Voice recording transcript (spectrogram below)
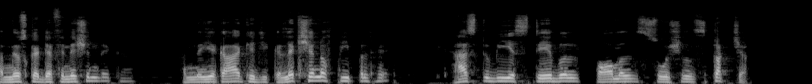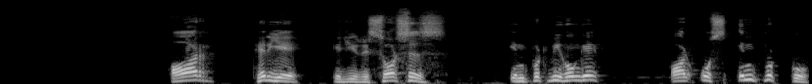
ہم نے اس کا ڈیفینیشن دیکھا۔ ہم نے یہ کہا کہ جی کلیکشن آف پیپل ہے۔ It has to be a stable formal social structure اور پھر یہ کہ جی ریسورسز ان پٹ بھی ہوں گے اور اس ان پٹ کو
